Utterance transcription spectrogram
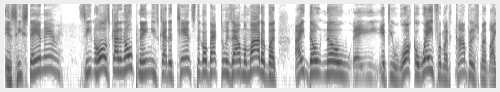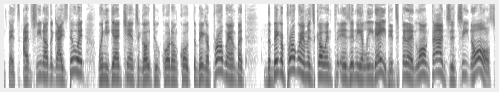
Is he staying there? Seton Hall's got an opening. He's got a chance to go back to his alma mater, but I don't know uh, if you walk away from an accomplishment like this. I've seen other guys do it when you get a chance to go to quote unquote the bigger program, but the bigger program is going is in the Elite Eight. It's been a long time since Seton Hall's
